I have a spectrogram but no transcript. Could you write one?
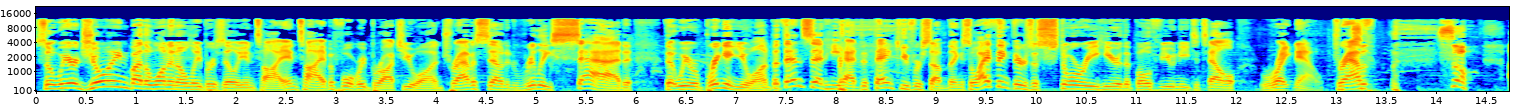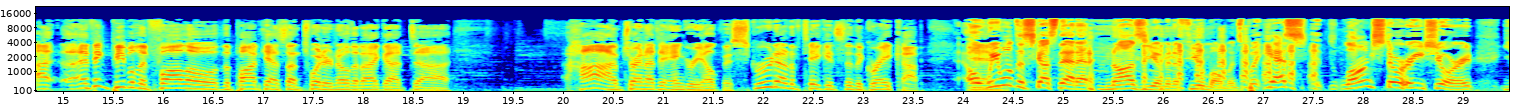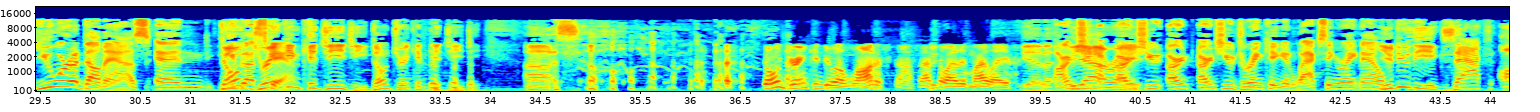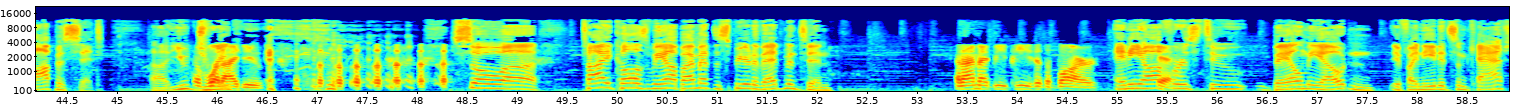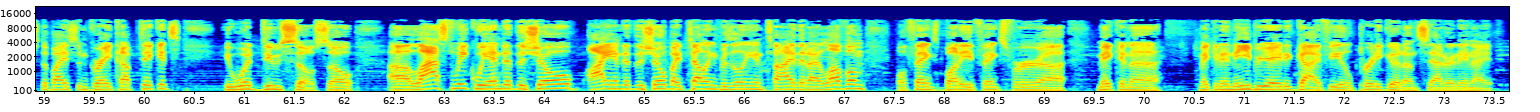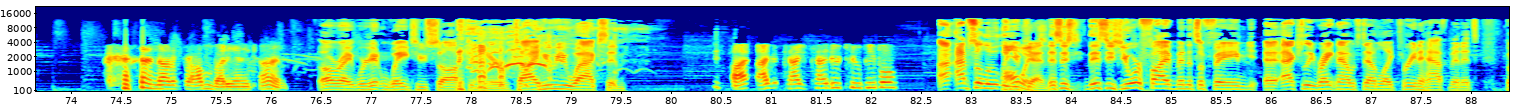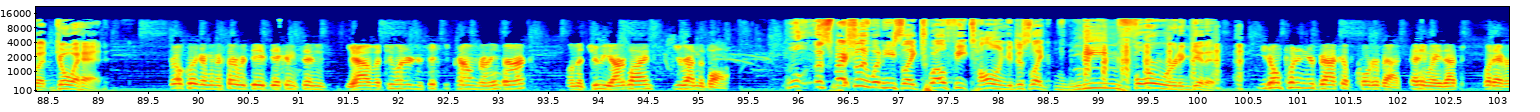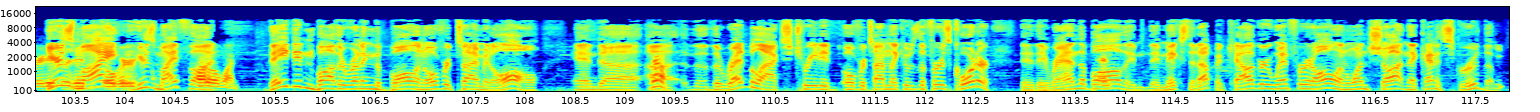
So we are joined by the one and only Brazilian Ty. And Ty, before we brought you on, Travis sounded really sad that we were bringing you on, but then said he had to thank you for something. So I think there's a story here that both of you need to tell right now. Trav, So uh, I think people that follow the podcast on Twitter know that I got. Uh, ha! I'm trying not to angry elk this. Screwed out of tickets to the Grey Cup. oh, And- we will discuss that at nauseum in a few moments. But yes, long story short, you were a dumbass and Don't got drink scammed. in Kijiji. Don't drink in Kijiji. uh, so Don't drink and do a lot of stuff. That's how I live my life. yeah, that, Aren't yeah, you, right. Aren't you aren't aren't you drinking and waxing right now? You do the exact opposite. Uh, you Of drink. what I do. So uh, Ty calls me up. I'm at the Spirit of Edmonton, And I'm at BP's at the bar. and he offers to bail me out, and if I needed some cash to buy some Grey Cup tickets, he would do so. So uh, last week we ended the show. I ended the show by telling Brazilian Ty that I love him. Well, thanks, buddy. Thanks for uh, making a making an inebriated guy feel pretty good on Saturday night. Not a problem, buddy. Anytime. All right, we're getting way too soft in here. Ty, who you waxing? I, I, can, I, can I do two people? Uh, absolutely, you can. This is this is your five minutes of fame. Uh, actually, right now it's down to like three and a half minutes. But go ahead. Real quick, I'm going to start with Dave Dickenson. You have a 260 pound running back on the two yard line. You run the ball. Well, especially when he's like 12 feet tall and can just like lean forward and get it. You don't put in your backup quarterback. Anyway, that's whatever. It is Here's what it is. my over. here's my thought. won. They didn't bother running the ball in overtime at all, and uh, uh, the, the Red Blacks treated overtime like it was the first quarter. They, they ran the ball, they they mixed it up, and Calgary went for it all in one shot, and that kind of screwed them. You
